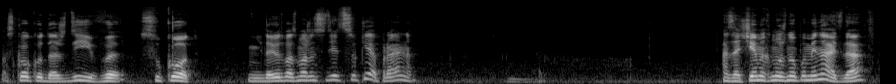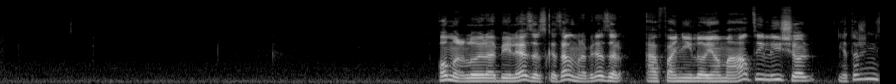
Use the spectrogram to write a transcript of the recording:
поскольку дожди в Сукот не дают возможность сидеть в суке, правильно? А зачем их нужно упоминать, да? Омар Лой Раби Лезер сказал им Раби Лезер, Афани Лой ты лишоль. Я тоже не,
